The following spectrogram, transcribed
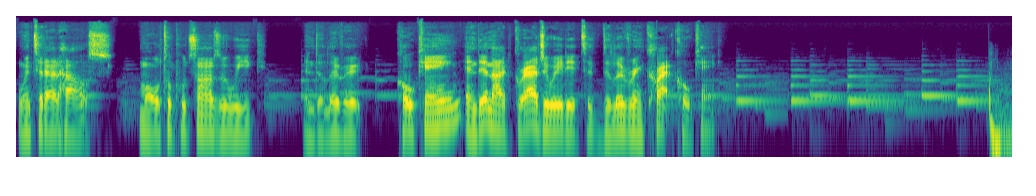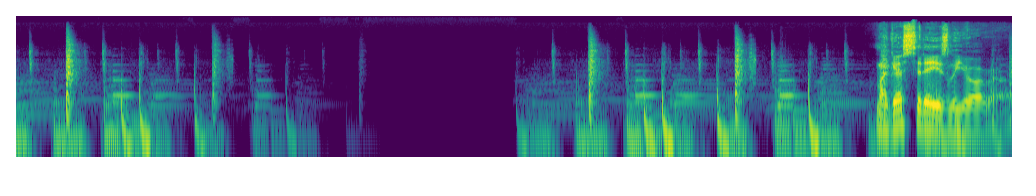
went to that house multiple times a week and delivered cocaine. And then I graduated to delivering crack cocaine. My guest today is Leora.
